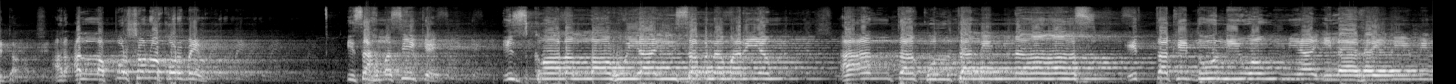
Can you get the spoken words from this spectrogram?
এটা। আর আল্লাহ প্রশ্ন করবেন ইসাহ মাসিকে ইসকাল আল্লাহ ইয়া ইসাবনা মারিয়াম? أأنت قلت للناس اتخذوني وأمي إلهين من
